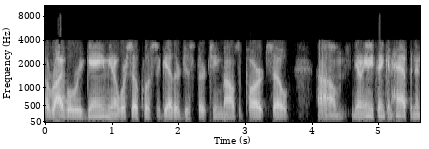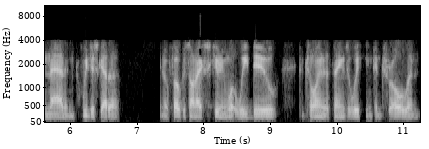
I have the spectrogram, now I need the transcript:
a rivalry game, you know, we're so close together, just 13 miles apart. So, um, you know, anything can happen in that, and we just got to, you know, focus on executing what we do, controlling the things that we can control, and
